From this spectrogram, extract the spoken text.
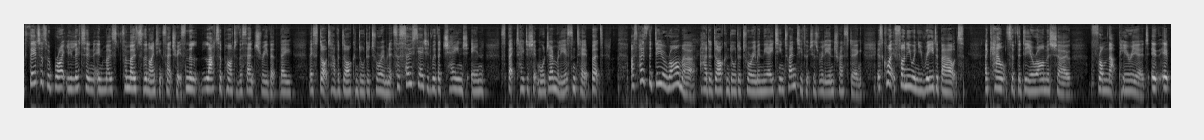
theatres were brightly lit in, in most for most of the 19th century. It's in the latter part of the century that they, they start to have a darkened auditorium, and it's associated with a change in spectatorship more generally, isn't it? But I suppose the diorama had a darkened auditorium in the 1820s, which is really interesting. It's quite funny when you read about accounts of the diorama show from that period. It, it,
